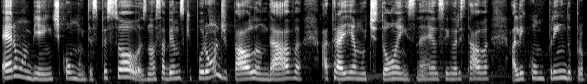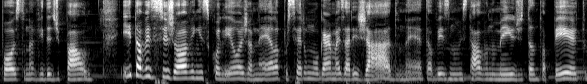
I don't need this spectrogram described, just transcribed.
era um ambiente com muitas pessoas. Nós sabemos que por onde Paulo andava atraía multidões, né? O Senhor estava ali cumprindo o propósito na vida de Paulo. E talvez esse jovem escolheu a janela por ser um lugar mais arejado, né? Talvez não estava no meio de tanto aperto.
